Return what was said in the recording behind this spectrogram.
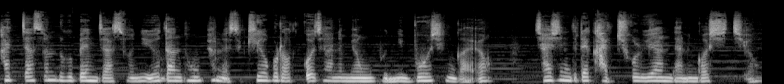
가짜손 르벤 자손이 요단 동편에서 기업을 얻고자 하는 명분이 무엇인가요? 자신들의 가축을 위한다는 것이지요.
